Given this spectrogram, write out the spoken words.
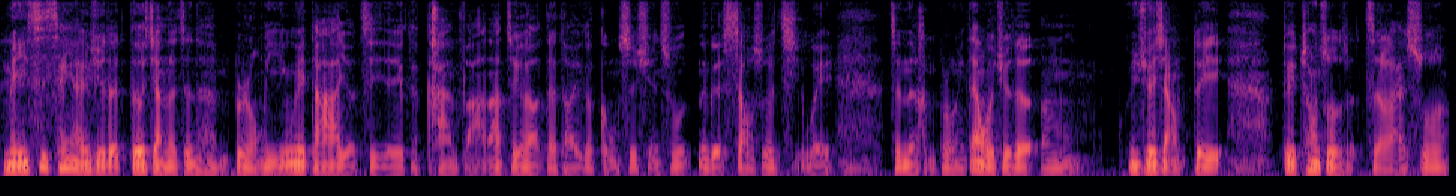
每一次参加，就觉得得奖的真的很不容易，因为大家有自己的一个看法，那最后要得到一个共识，选出那个少数的几位，真的很不容易。但我觉得，嗯，文学奖对对创作者来说，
